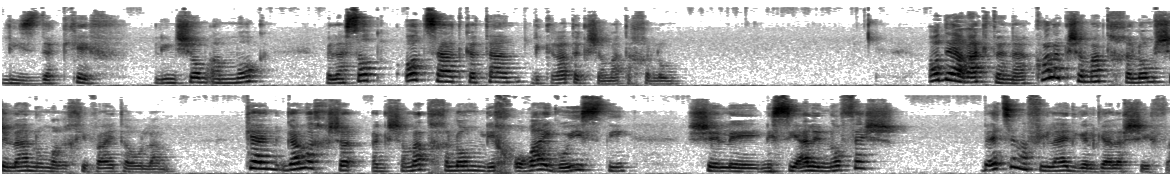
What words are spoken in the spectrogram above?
להזדקף, לנשום עמוק ולעשות עוד צעד קטן לקראת הגשמת החלום. עוד הערה קטנה, כל הגשמת חלום שלנו מרחיבה את העולם. כן, גם הגשמת חלום לכאורה אגואיסטי של אה, נסיעה לנופש, בעצם מפעילה את גלגל השפע.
